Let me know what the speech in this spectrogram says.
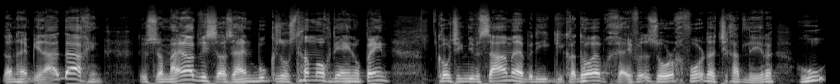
Dan heb je een uitdaging. Dus eh, mijn advies zou zijn, boeken zo snel mogelijk die één op één coaching die we samen hebben, die ik je cadeau heb gegeven. Zorg ervoor dat je gaat leren hoe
